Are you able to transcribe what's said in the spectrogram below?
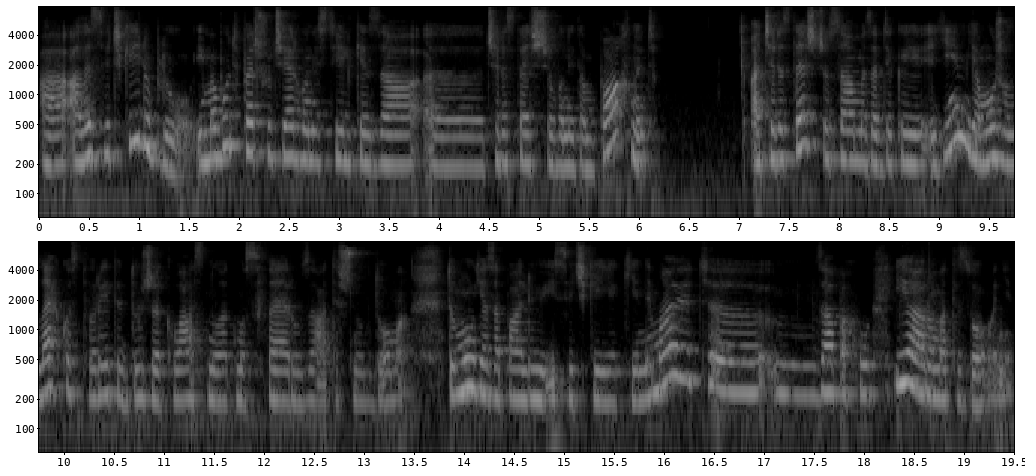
але свічки люблю. І, мабуть, в першу чергу не стільки за, е, через те, що вони там пахнуть, а через те, що саме завдяки їм я можу легко створити дуже класну атмосферу затишну вдома. Тому я запалюю і свічки, які не мають е, запаху, і ароматизовані.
